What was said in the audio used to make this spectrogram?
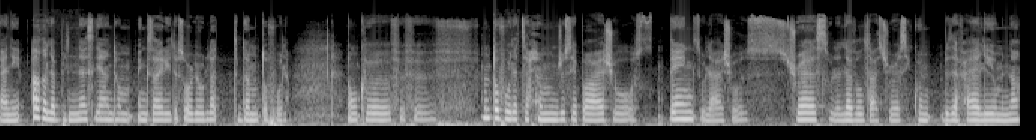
يعني أغلب الناس اللي عندهم anxiety disorder ولا تبدأ من الطفولة. donc من الطفولة تاعهم je sais pas عاشوا things ولا عاشوا stress ولا level تاع stress يكون بزاف عالي ومنا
